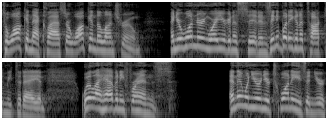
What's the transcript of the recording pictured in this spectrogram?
to walk in that class or walk in the lunchroom. And you're wondering where you're going to sit and is anybody going to talk to me today? And will I have any friends? And then when you're in your 20s and you're,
